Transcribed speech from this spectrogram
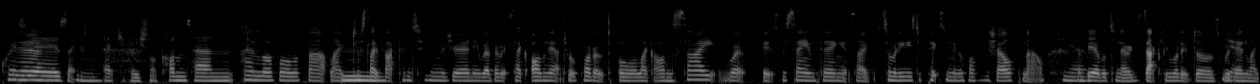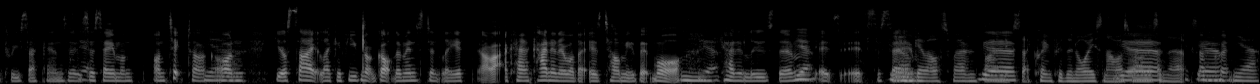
quizzes, ex- educational content. I love all of that, like just Mm. like that consumer journey, whether it's like on the actual product or like on site, where it's the same thing. It's like somebody needs to pick something up off of a shelf now Yeah. and be able to know exactly what it does Yeah. within like three seconds. And it's Yeah. the same on on TikTok, Yeah. on your site. Like if you've not got them instantly, it, oh, I kind of kind of know what that is. Tell me a bit more. Yeah. You kind of lose them. Yeah. It's it's the You can same. go elsewhere and find Yeah. it's like going through the noise now as well, isn't it? Exactly. Yeah.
